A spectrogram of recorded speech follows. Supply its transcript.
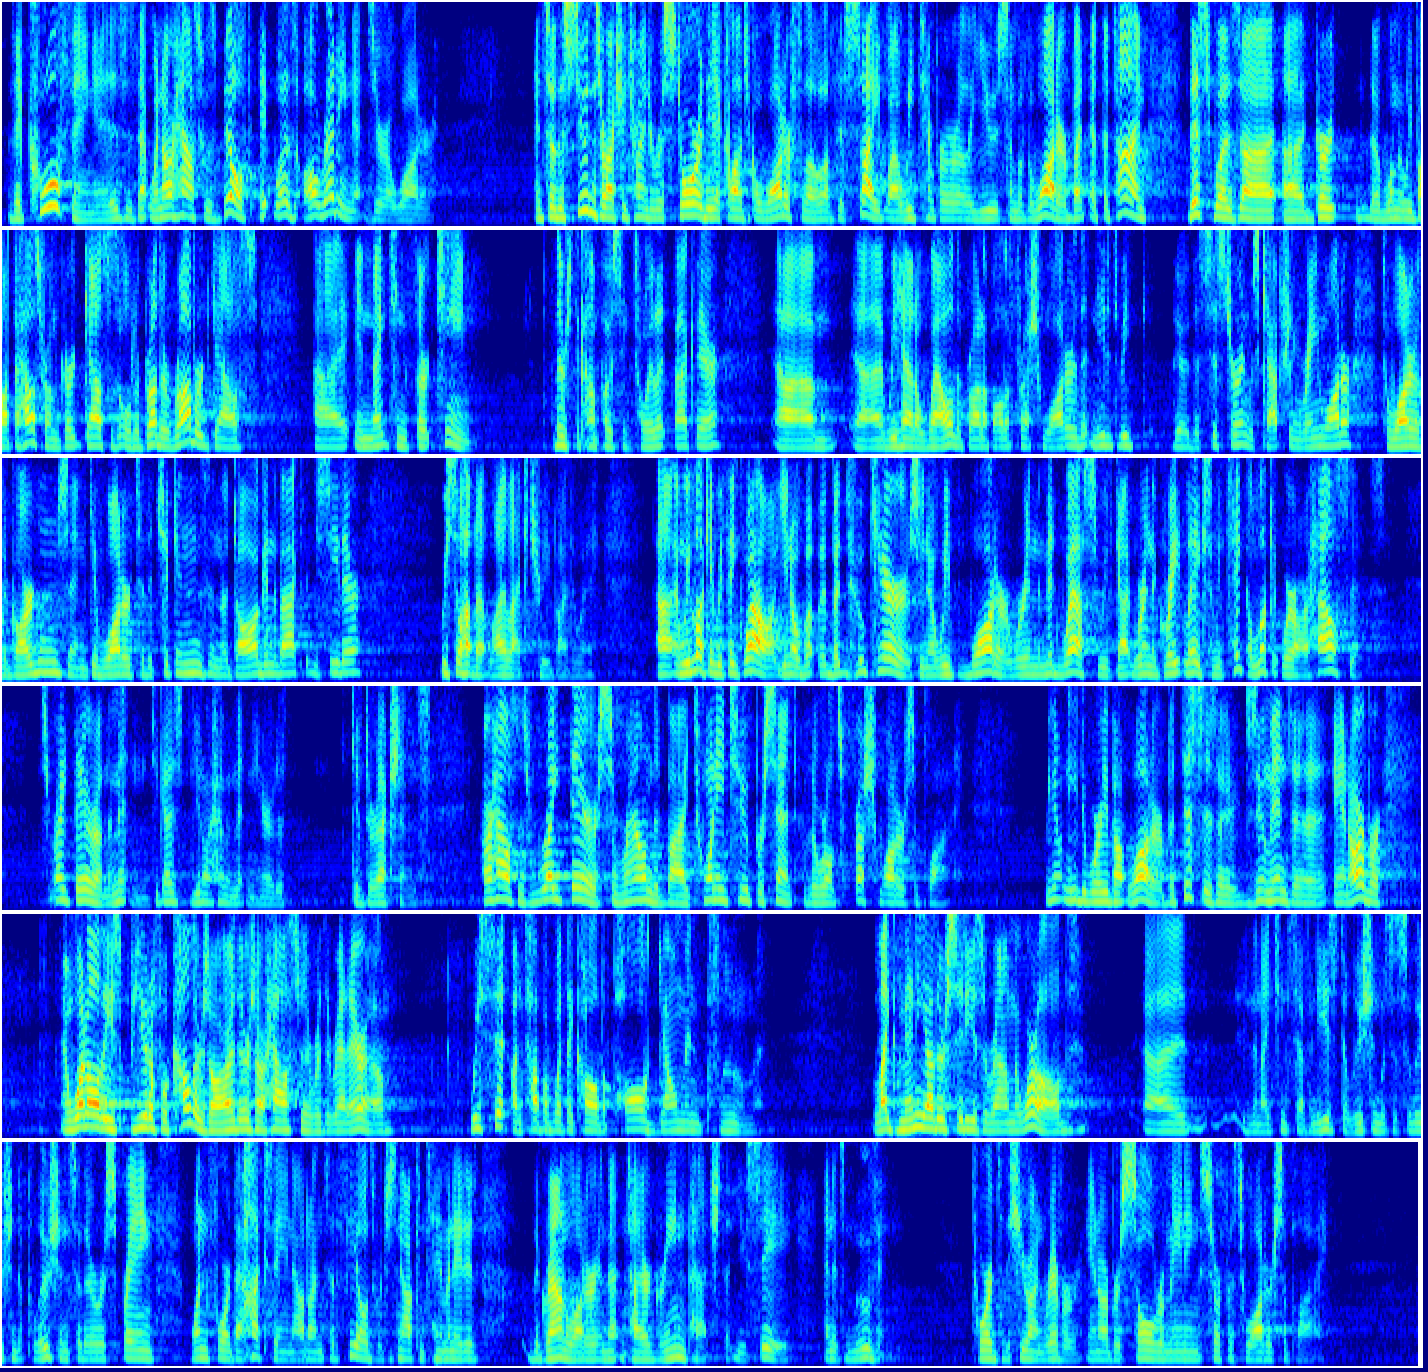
The cool thing is, is that when our house was built, it was already net zero water. And so the students are actually trying to restore the ecological water flow of this site while we temporarily use some of the water. But at the time, this was uh, uh, Gert, the woman we bought the house from, Gert Gauss's older brother, Robert Gauss, uh, in 1913. There's the composting toilet back there. Um, uh, we had a well that brought up all the fresh water that needed to be, the, the, cistern was capturing rainwater to water the gardens and give water to the chickens and the dog in the back that you see there. We still have that lilac tree, by the way. Uh, and we look and we think, wow, you know, but, but who cares? You know, we've water. We're in the Midwest. We've got, we're in the Great Lakes. I mean, take a look at where our house is. It's right there on the mitten. Do you guys, you don't have a mitten here to give directions. Our house is right there, surrounded by 22% of the world's freshwater supply. We don't need to worry about water, but this is a zoom into Ann Arbor. And what all these beautiful colors are, there's our house there with the red arrow. We sit on top of what they call the Pall Gelman plume. Like many other cities around the world, uh, in the 1970s, dilution was a solution to pollution, so they were spraying 1,4-dioxane out onto the fields, which has now contaminated the groundwater in that entire green patch that you see, and it's moving towards the Huron River, Ann Arbor's sole remaining surface water supply.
